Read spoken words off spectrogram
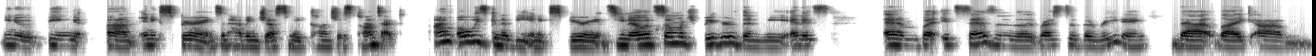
you know, being um, in experience and having just made conscious contact, I'm always going to be in experience. You know, it's so much bigger than me, and it's, and but it says in the rest of the reading that like um,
